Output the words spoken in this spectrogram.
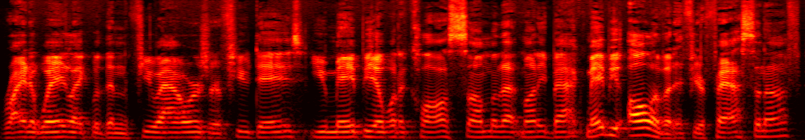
right away, like within a few hours or a few days, you may be able to claw some of that money back, maybe all of it if you're fast enough.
